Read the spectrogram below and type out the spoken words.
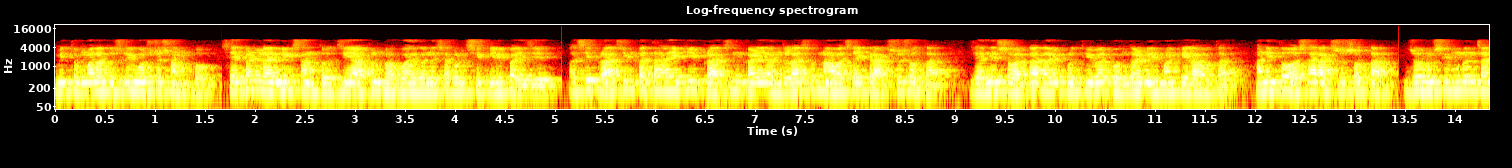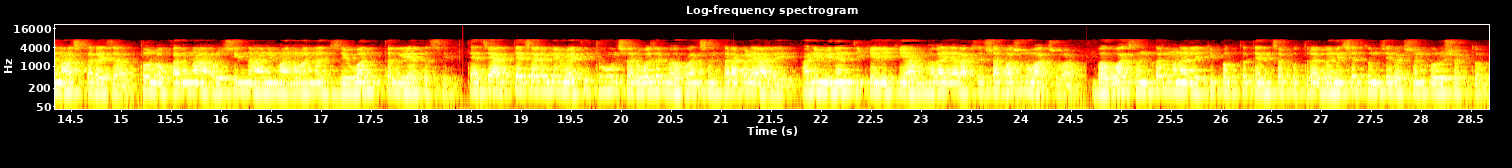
मी तुम्हाला दुसरी गोष्ट सांगतो. सेकंड लर्निंग सांगतो जी आपण भगवान गणेशाकडून शिकली पाहिजे. अशी प्राचीन कथा आहे की प्राचीन काळी अंगलासूर नावाचा एक राक्षस होता ज्याने स्वर्गात आणि पृथ्वीवर गोंधळ निर्माण केला होता. आणि तो असा राक्षस होता जो ऋषी मुनींचा नाश करायचा. तो लोकांना ऋषींना आणि मानवांना जिवंत गिळत असे. त्याच्या अत्याचाराने व्यथित होऊन सर्वजण भगवान शंकराकडे आले आणि विनंती केली की आम्हाला या राक्षसापासून वाचवा. भगवान शंकर म्हणाले की फक्त त्यांचा पुत्र गणेशच तुमचे रक्षण करू शकतो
